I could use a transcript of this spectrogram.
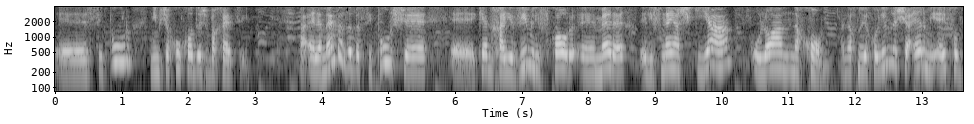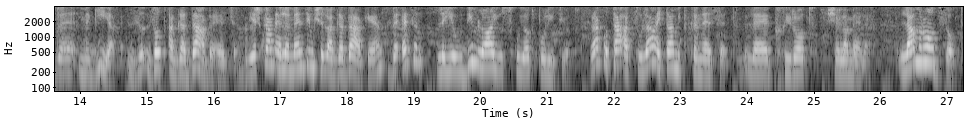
בסיפור נמשכו חודש וחצי. האלמנט הזה בסיפור שכן חייבים לבחור מלך לפני השקיעה הוא לא הנכון. אנחנו יכולים לשער מאיפה זה מגיע. ז- זאת אגדה בעצם. יש כאן אלמנטים של אגדה, כן? בעצם ליהודים לא היו זכויות פוליטיות. רק אותה אצולה הייתה מתכנסת לבחירות של המלך. למרות זאת,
